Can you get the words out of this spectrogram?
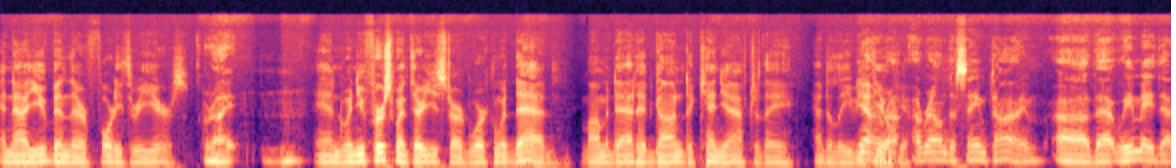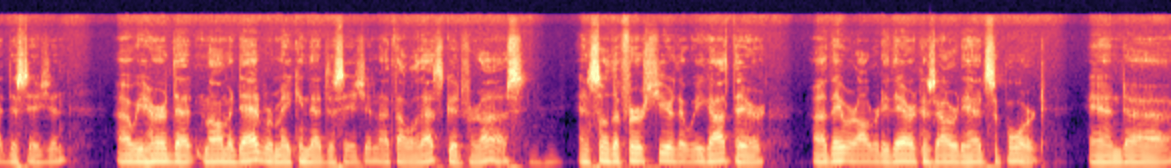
And now you've been there 43 years. Right. Mm-hmm. And when you first went there, you started working with dad. Mom and dad had gone to Kenya after they had to leave yeah, Ethiopia. Ar- around the same time uh, that we made that decision, uh, we heard that mom and dad were making that decision. I thought, well, that's good for us. Mm-hmm. And so the first year that we got there, uh, they were already there because I already had support. And uh,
